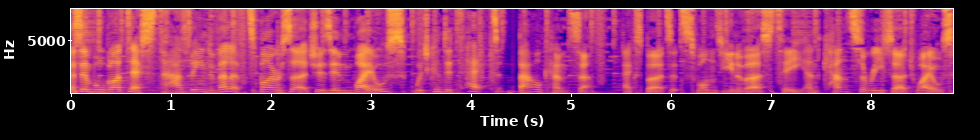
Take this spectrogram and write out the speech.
A simple blood test has been developed by researchers in Wales which can detect bowel cancer. Experts at Swansea University and Cancer Research Wales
